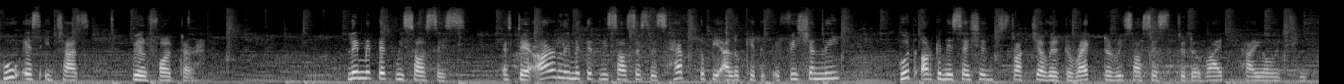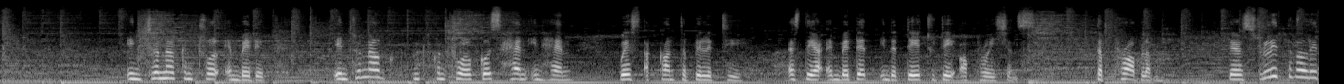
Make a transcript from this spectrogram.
who is in charge will falter limited resources. As there are limited resources which have to be allocated efficiently, good organization structure will direct the resources to the right priority. Internal control embedded. Internal control goes hand in hand with accountability as they are embedded in the day-to-day -day operations. The problem, there's literally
